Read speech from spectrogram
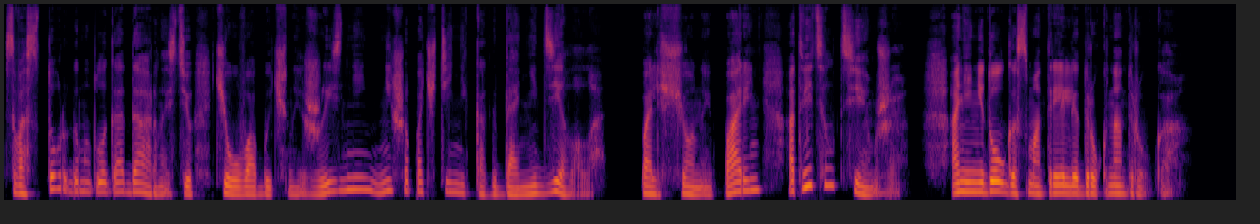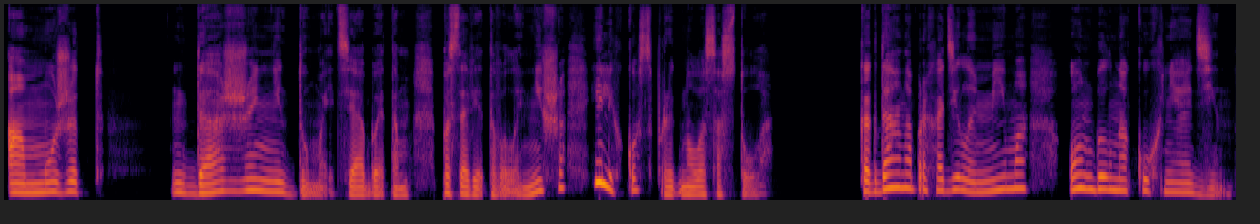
с восторгом и благодарностью, чего в обычной жизни Ниша почти никогда не делала. Польщенный парень ответил тем же. Они недолго смотрели друг на друга. «А может...» «Даже не думайте об этом», — посоветовала Ниша и легко спрыгнула со стула. Когда она проходила мимо, он был на кухне один,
